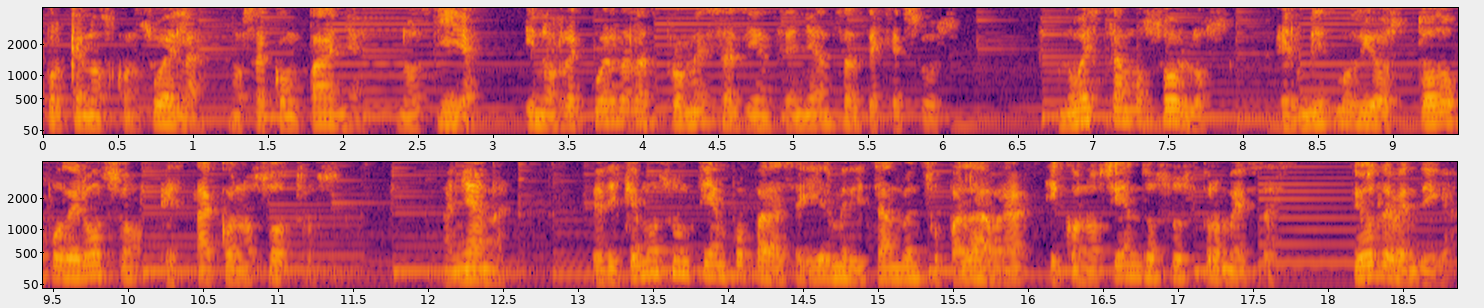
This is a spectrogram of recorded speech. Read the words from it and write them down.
porque nos consuela, nos acompaña, nos guía y nos recuerda las promesas y enseñanzas de Jesús. No estamos solos, el mismo Dios Todopoderoso está con nosotros. Mañana, dediquemos un tiempo para seguir meditando en su palabra y conociendo sus promesas. Dios le bendiga.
